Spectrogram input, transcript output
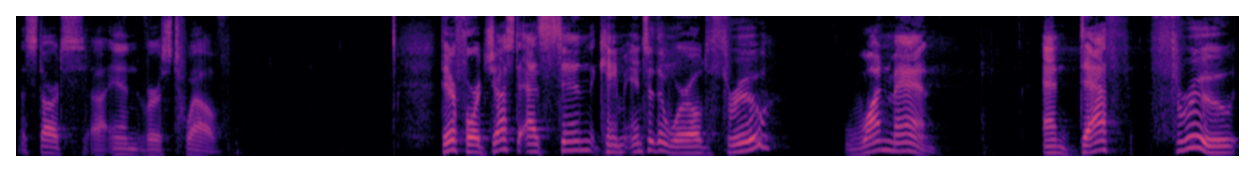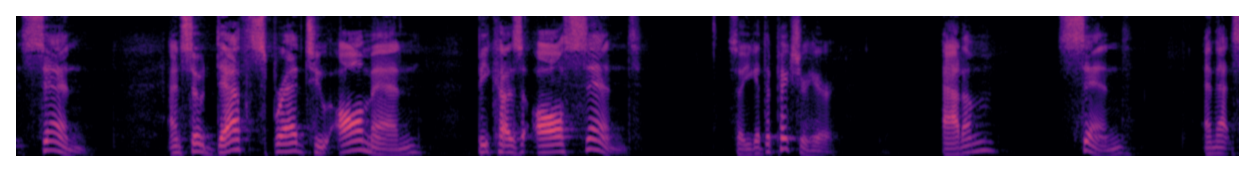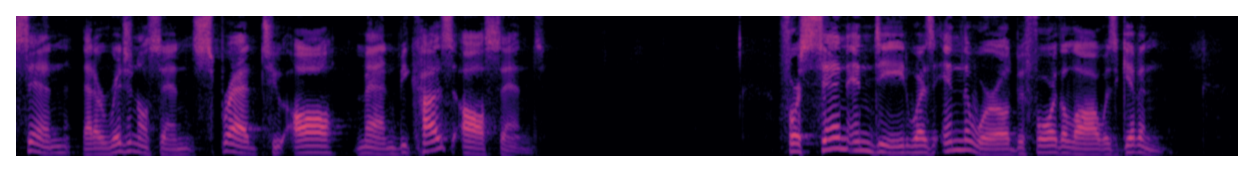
let's start uh, in verse 12. Therefore, just as sin came into the world through one man, and death through sin. And so death spread to all men because all sinned. So you get the picture here. Adam sinned, and that sin, that original sin, spread to all men because all sinned. For sin indeed was in the world before the law was given.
